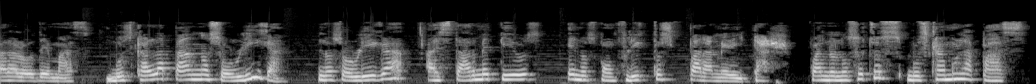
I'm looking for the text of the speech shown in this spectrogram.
para los demás. Buscar la paz nos obliga, nos obliga a estar metidos en los conflictos para meditar. Cuando nosotros buscamos la paz,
